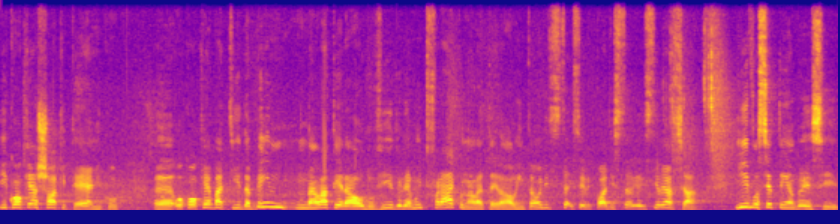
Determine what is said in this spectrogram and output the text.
e qualquer choque térmico uh, ou qualquer batida bem na lateral do vidro, ele é muito fraco na lateral, então ele, ele pode estilhaçar. E você tendo esse,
